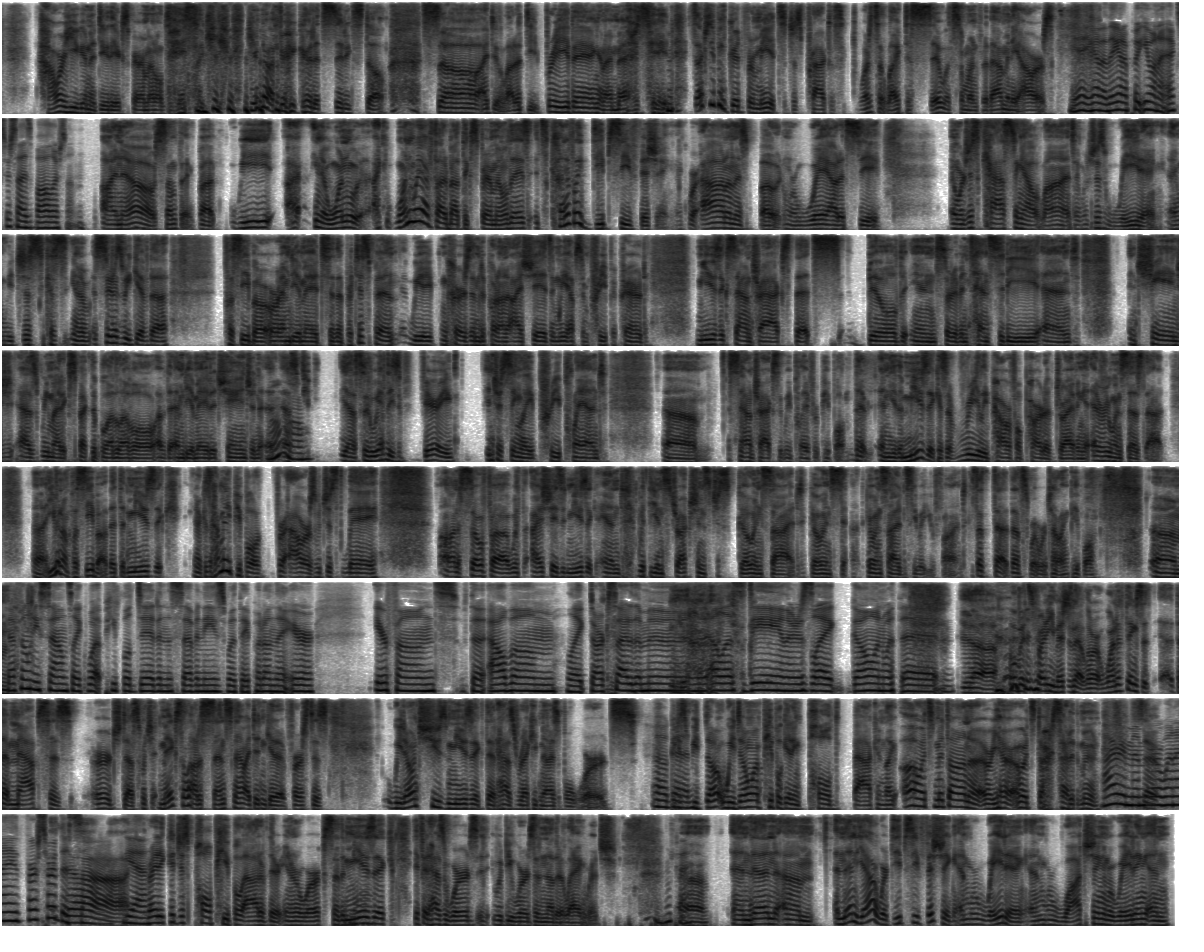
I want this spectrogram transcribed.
how are you going to do the experimental days? Like you're not very good at sitting still. So I do a lot of deep breathing and I meditate. Mm-hmm. it's actually been good for me to just practice. What is it like to sit with someone for that many hours? Yeah, you gotta they gotta put you on an exercise ball or something. I know something, but we, I, you know, one I, one way I've thought about the experimental days, it's kind of like deep sea fishing. Like we're out on this boat and we're way out at sea, and we're just casting out lines and we're just waiting and we just because you know as soon as we give the placebo or MDMA to the participant, we encourage them to put on eye shades, and we have some pre-prepared music soundtracks that's build in sort of intensity and change as we might expect the blood level of the MDMA to change, and oh. as, yeah, so we have these very interestingly pre-planned um, soundtracks that we play for people. That, and the music is a really powerful part of driving it. Everyone says that, uh, even on placebo, that the music, you know, because how many people for hours would just lay on a sofa with eye shades and music and with the instructions, just go inside, go inside, go inside and see what you find. Because that, that, that's what we're telling people. Um, Definitely sounds like what people did in the 70s, what they put on the ear earphones, the album, like Dark mm. Side of the Moon, yeah. and LSD, and they're just like going with it. Yeah. Oh, but it's funny you mentioned that, Laura. One of the things that that Maps has urged us, which it makes a lot of sense now. I didn't get it at first. Is we don't choose music that has recognizable words. Oh, good. Because we don't we don't want people getting pulled back and like, oh, it's Madonna, or yeah, oh, it's Dark Side of the Moon. I remember so, when I first heard this yeah, song. Yeah, right. It could just pull people out of their inner work. So the music, if it has words, it would be words in another language. Mm, okay. Um, and then, um, and then, yeah, we're deep sea fishing, and we're waiting, and we're watching, and we're waiting, and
